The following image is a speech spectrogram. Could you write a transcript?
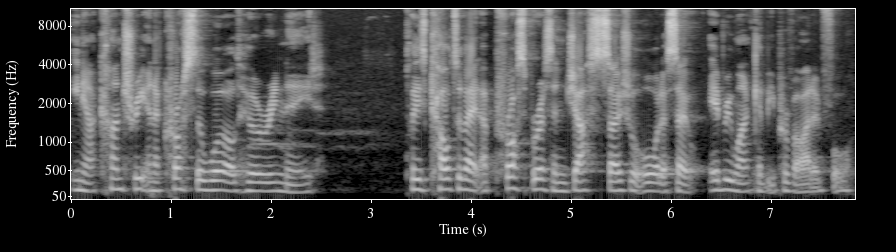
in our country and across the world who are in need. Please cultivate a prosperous and just social order so everyone can be provided for.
